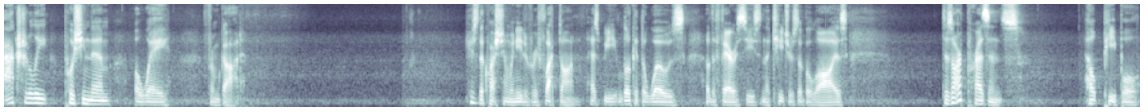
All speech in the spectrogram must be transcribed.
actually pushing them away from god Here's the question we need to reflect on as we look at the woes of the Pharisees and the teachers of the law is does our presence help people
